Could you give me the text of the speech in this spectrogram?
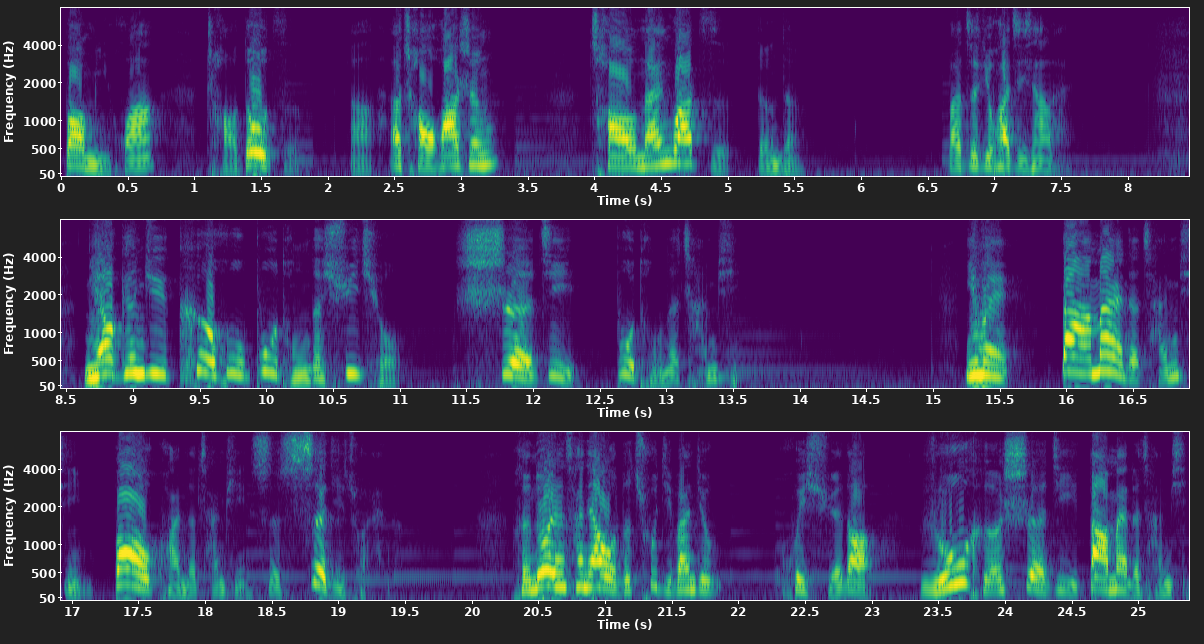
爆米花、炒豆子啊啊、炒花生、炒南瓜籽等等。把这句话记下来。你要根据客户不同的需求设计不同的产品，因为大卖的产品、爆款的产品是设计出来的。很多人参加我的初级班就会学到如何设计大卖的产品。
